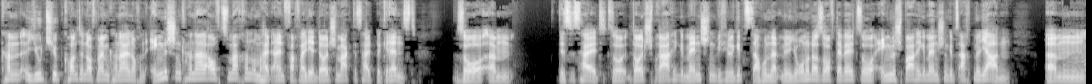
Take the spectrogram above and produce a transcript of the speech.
kann YouTube-Content auf meinem Kanal noch einen englischen Kanal aufzumachen, um halt einfach, weil der deutsche Markt ist halt begrenzt. So, ähm, das ist halt so deutschsprachige Menschen, wie viele gibt's da? 100 Millionen oder so auf der Welt? So englischsprachige Menschen gibt's 8 Milliarden. Ähm, Mhm.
